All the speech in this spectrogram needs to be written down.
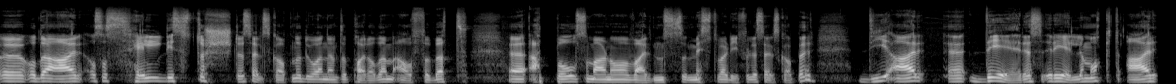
uh, og det er altså, selv de største selskapene, du har nevnt et par av dem, Alphabet, Apple, som er nå verdens mest verdifulle selskaper, de er, deres reelle makt er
